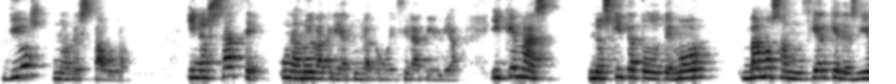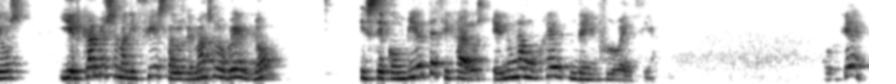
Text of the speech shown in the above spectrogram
Dios nos restaura y nos hace una nueva criatura, como dice la Biblia. ¿Y qué más? Nos quita todo temor, vamos a anunciar quién es Dios y el cambio se manifiesta, los demás lo ven, ¿no? Y se convierte, fijaros, en una mujer de influencia. ¿Por qué?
